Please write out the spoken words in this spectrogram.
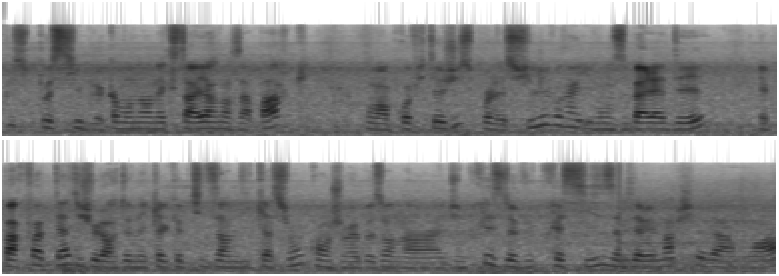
plus possible. Comme on est en extérieur dans un parc, on va en profiter juste pour les suivre, ils vont se balader et parfois peut-être je vais leur donner quelques petites indications quand j'aurai besoin d'une prise de vue précise. Vous allez marcher vers moi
